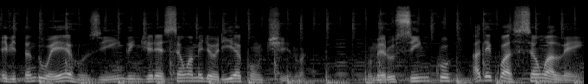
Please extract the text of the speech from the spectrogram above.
evitando erros e indo em direção à melhoria contínua. Número 5. Adequação à lei.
